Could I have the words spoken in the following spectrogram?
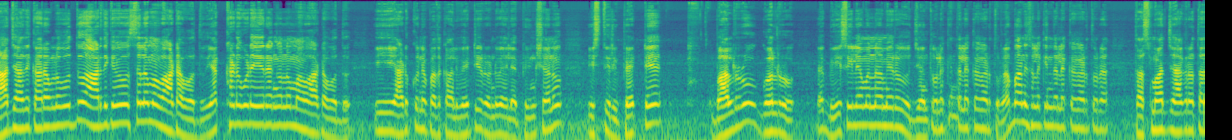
రాజ్యాధికారంలో వద్దు ఆర్థిక వ్యవస్థలో మా వాటా వద్దు ఎక్కడ కూడా ఏ రంగంలో మా వాటా వద్దు ఈ అడుక్కునే పథకాలు పెట్టి రెండు వేల పింఛను ఇస్తిరి పెట్టే బాలరు గోల్రు. బీసీలు ఏమన్నా మీరు జంతువుల కింద లెక్క కడుతురా బానిసల కింద లెక్క కడుతురా తస్మాత్ జాగ్రత్త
